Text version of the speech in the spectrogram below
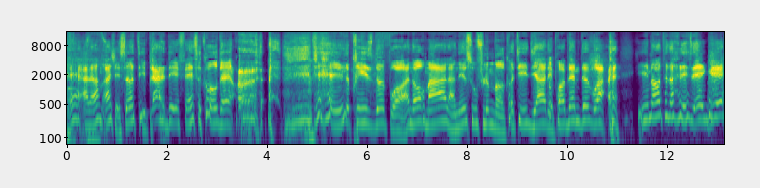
Eh, alors, moi, j'ai sorti plein d'effets secondaires. j'ai une prise de poids anormale, un essoufflement quotidien, des problèmes de voix. qui montent dans les aigus.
